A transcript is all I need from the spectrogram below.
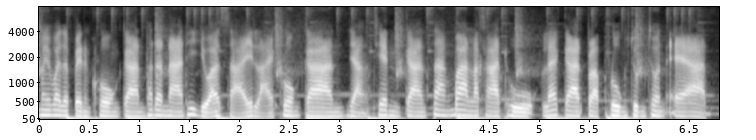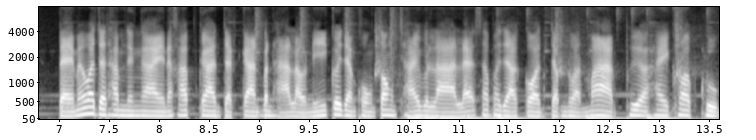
ไม่ว่าจะเป็นโครงการพัฒนาที่อยู่อาศัยหลายโครงการ อย่างเช่น การสร้างบ้านราคาถูก และการปรับปรุงชุมชนแออัดแต่ไม่ว่าจะทำยังไงนะครับ การจัดการปัญหาเหล่านี้ก็ยังคงต้องใช้เวลาและทรัพยากรจำนวนมาก เพื่อให้ครอบคลุม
